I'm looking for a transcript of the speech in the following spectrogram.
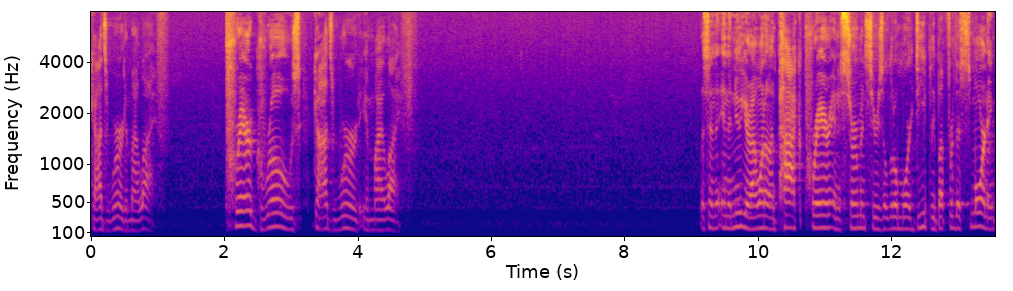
God's word in my life prayer grows God's word in my life. Listen, in the new year, I want to unpack prayer in a sermon series a little more deeply. But for this morning,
